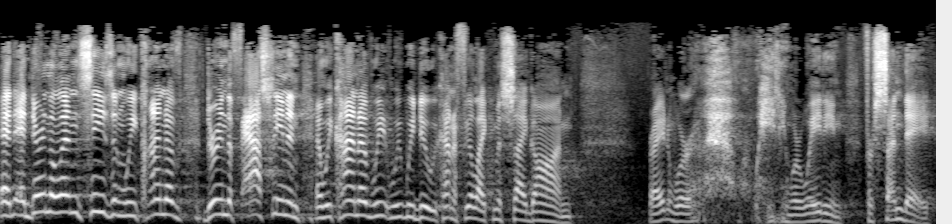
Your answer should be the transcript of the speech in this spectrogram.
And, and during the Lenten season, we kind of, during the fasting, and, and we kind of, we, we, we do, we kind of feel like Miss Saigon, right? And we're, we're waiting, we're waiting for Sunday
